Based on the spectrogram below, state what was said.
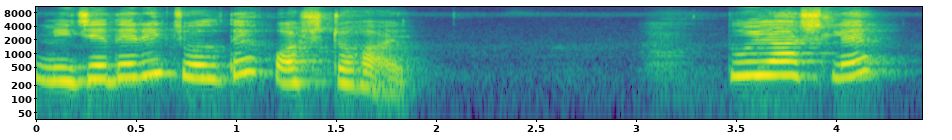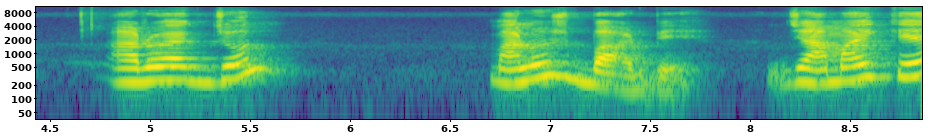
নিজেদেরই চলতে কষ্ট হয়। তুই আসলে আরও একজন মানুষ বাড়বে। জামাইকে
